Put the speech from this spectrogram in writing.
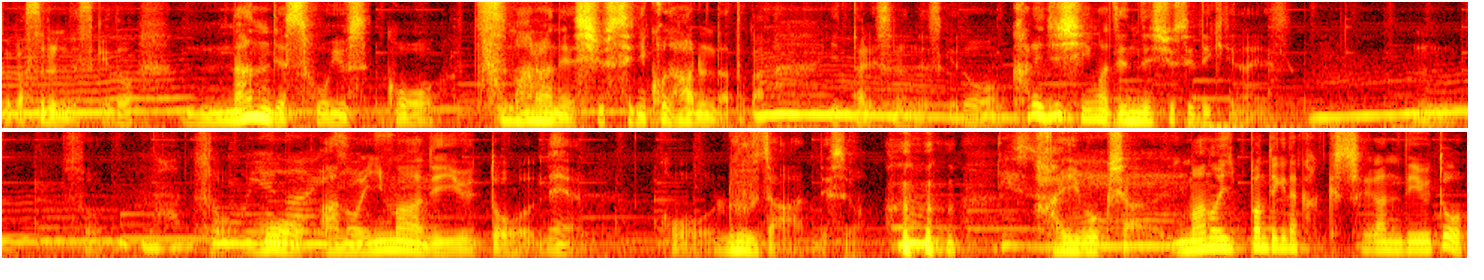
とかするんですけどなんでそういうこうつまらねえ出世にこだわるんだとか言ったりするんですけど彼自身は全然出世できてないです。うん、そう。そう。もうあの今で言うとねこうルーザーですよ。敗北者今の一般的な価値観でいうと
